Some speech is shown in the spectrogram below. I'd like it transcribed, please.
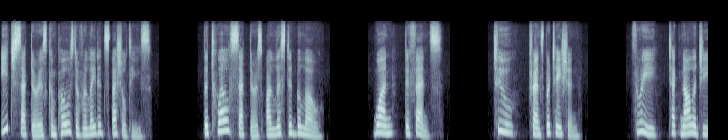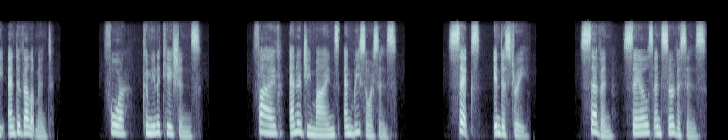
Each sector is composed of related specialties. The 12 sectors are listed below. 1. Defense. 2. Transportation. 3. Technology and development. 4. Communications. 5. Energy mines and resources. 6. Industry. 7. Sales and services.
